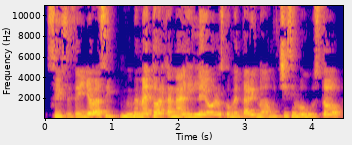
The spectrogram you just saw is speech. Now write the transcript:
sí, sí, sí. Yo así me meto al canal y leo los comentarios. Me da muchísimo gusto,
